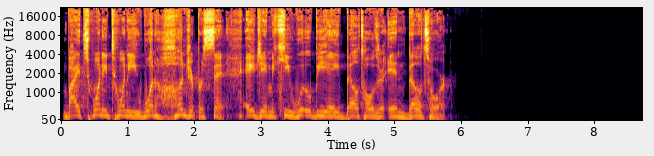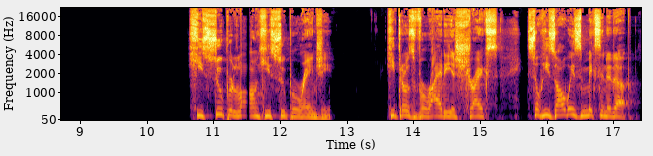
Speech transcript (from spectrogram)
By 2020, 100%, AJ McKee will be a belt holder in Bellator. He's super long, he's super rangy. He throws a variety of strikes, so he's always mixing it up.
